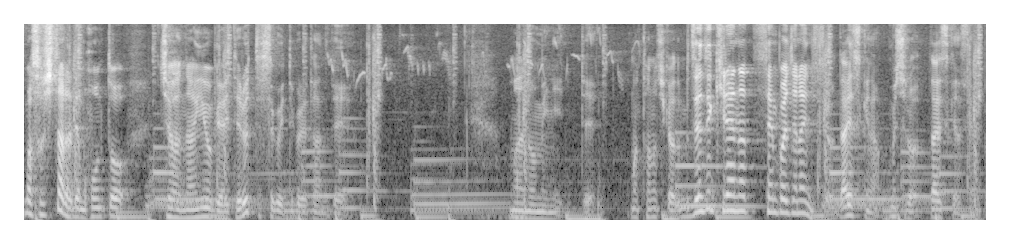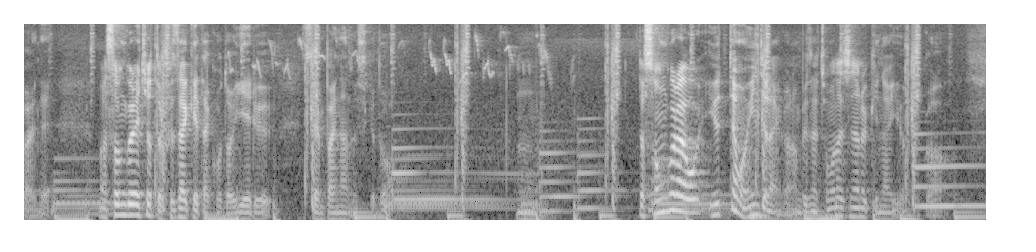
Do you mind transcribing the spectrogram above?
まあそしたらでも本当じゃあ何曜日空いてるってすぐ言ってくれたんで。まあ飲みに行って、まあ、楽しかった。全然嫌いな先輩じゃないんですよ。大好きなむしろ大好きな先輩で。まあそんぐらいちょっとふざけたことを言える先輩なんですけど。うん。だそんぐらいを言ってもいいんじゃないかな。別に友達になる気ないよとか、うん、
